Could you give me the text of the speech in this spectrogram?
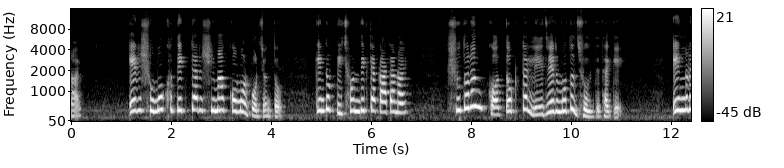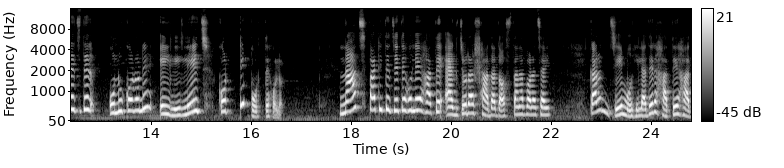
নয়। এর সুমুখ দিকটার সীমা কোমর পর্যন্ত, কিন্তু পিছন দিকটা কাটা নয়। সুতরাং কতকটা লেজের মতো ঝুলতে থাকে। ইংরেজদের অনুকরণে এই লেজ কোটটি পরতে হলো। নাচ পার্টিতে যেতে হলে হাতে একজোড়া সাদা দস্তানা পরা চাই। কারণ যে মহিলাদের হাতে হাত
